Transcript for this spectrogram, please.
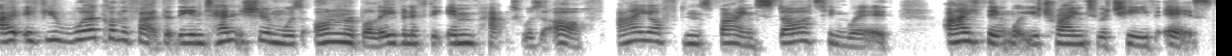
I, if you work on the fact that the intention was honourable, even if the impact was off, I often find starting with I think what you're trying to achieve is,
